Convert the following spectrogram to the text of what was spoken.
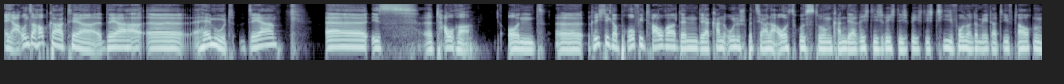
ja, unser Hauptcharakter, der äh, Helmut, der äh, ist äh, Taucher und äh, richtiger Profitaucher, denn der kann ohne spezielle Ausrüstung, kann der richtig, richtig, richtig tief, hunderte Meter tief tauchen.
